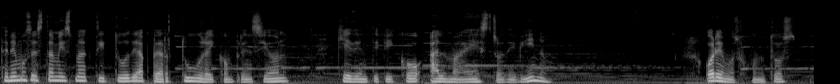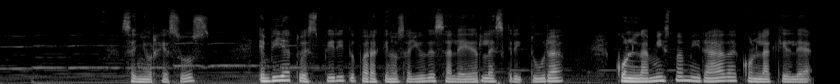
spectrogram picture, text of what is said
Tenemos esta misma actitud de apertura y comprensión que identificó al Maestro Divino. Oremos juntos. Señor Jesús, envía tu Espíritu para que nos ayudes a leer la Escritura con la misma mirada con la que le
